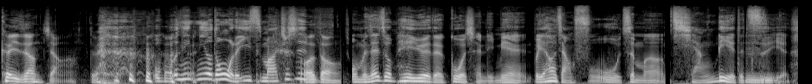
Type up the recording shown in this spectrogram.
可以这样讲啊，对，我你你有懂我的意思吗？就是我懂。我们在做配乐的过程里面，不要讲服务这么强烈的字眼。嗯、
